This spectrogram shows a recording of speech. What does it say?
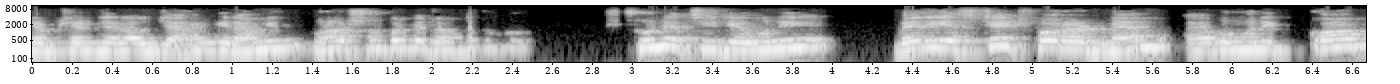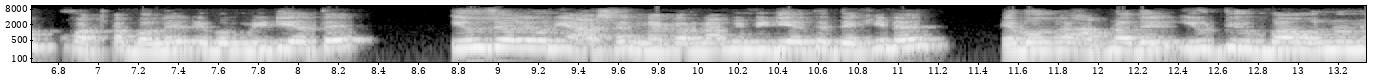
lieutenant general Jahangir, আমি ওনার সম্পর্কে যতটুকু শুনেছি যে উনি ভেরি স্ট্রেট ফরওয়ার্ড ম্যান এবং উনি কম কথা বলেন এবং মিডিয়াতে ইউজুয়ালি উনি আসেন না, কারণ আমি মিডিয়াতে দেখি নাই এবং আপনাদের ইউটিউব বা অন্যান্য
